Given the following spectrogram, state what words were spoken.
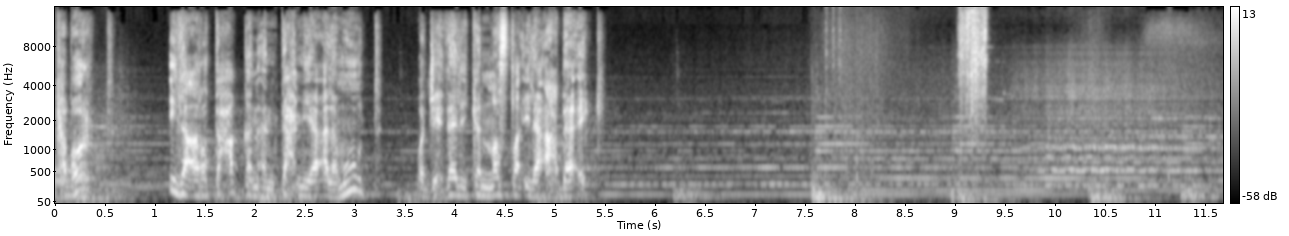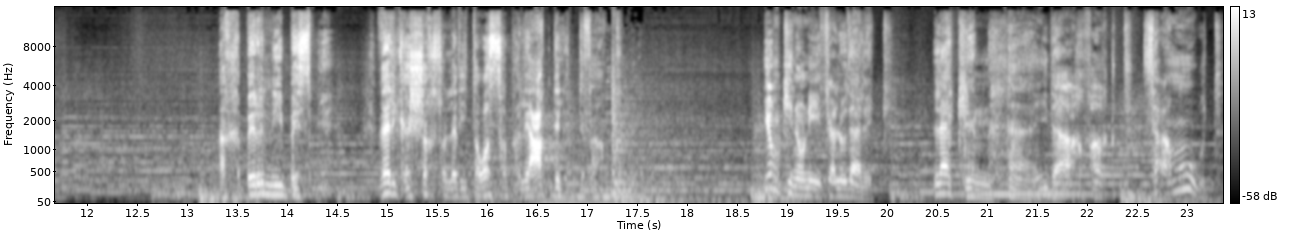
كبرت إذا أردت حقا أن تحمي ألموت وجه ذلك النصل إلى أعدائك أخبرني باسمه ذلك الشخص الذي توسط لعقد الاتفاق يمكنني فعل ذلك. لكن إذا أخفقت سأموت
